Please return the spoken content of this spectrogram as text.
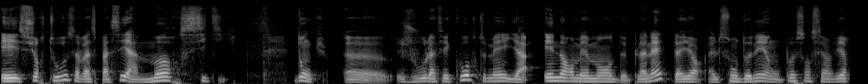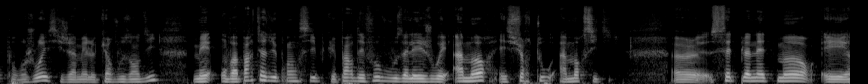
Et surtout, ça va se passer à Mort City. Donc, euh, je vous la fais courte, mais il y a énormément de planètes. D'ailleurs, elles sont données, on peut s'en servir pour jouer si jamais le cœur vous en dit. Mais on va partir du principe que par défaut, vous allez jouer à mort et surtout à Mort City. Euh, cette planète mort est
